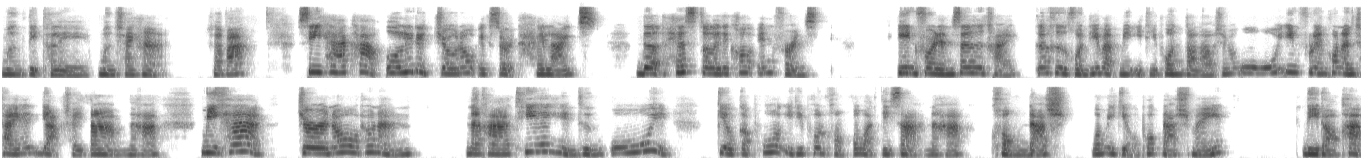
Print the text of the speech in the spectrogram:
เมืองติดทะเล เมืองชายหาดใช่ปะ C cat ค่ะ only the journal excerpt highlights the historical influence influencer คือใคร ก็คือคนที่แบบมีอิทธิพลต่อเราใช่ไหมโอ้อินฟลูเอนซ์คนนั้นใช้อยากใช้ตามนะคะ มีแค่ journal เท่านั้นนะคะ ที่ให้เห็นถึงอุ้ยเกี่ยวกับพวกอิทธิพลของประวัติศาสตร์นะคะ ของดัชว่ามีเกี่ยวกับพวกดัชไหมดีด็อกค่ะ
